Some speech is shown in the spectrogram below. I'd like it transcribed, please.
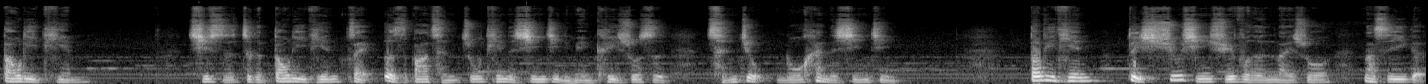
刀立天。其实，这个刀立天在二十八层诸天的心境里面，可以说是成就罗汉的心境。刀立天对修行学佛的人来说，那是一个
